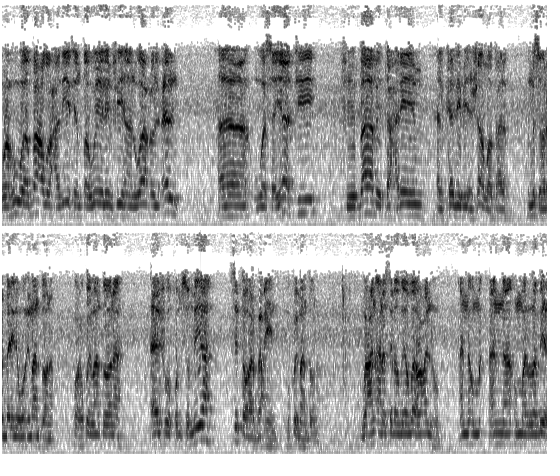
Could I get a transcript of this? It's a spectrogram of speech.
wa huwa bacdu xadiidin طawiili fiihi anwaacu اlcilm wa sayaأtii fii baabi taxriim alkadibi in sha allahu tacaala uma soo hormarina wuu imaan doonaa wuxuu ku imaan doonaa alf وخمسمية ستة وأربعين buu ku imaan doonaa وعن أنس رضي الله عنه أن أم الربيع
